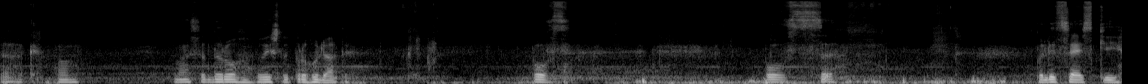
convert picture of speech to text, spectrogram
Так, вон наша дорога, вийшли прогуляти. Повз. Повз поліцейський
